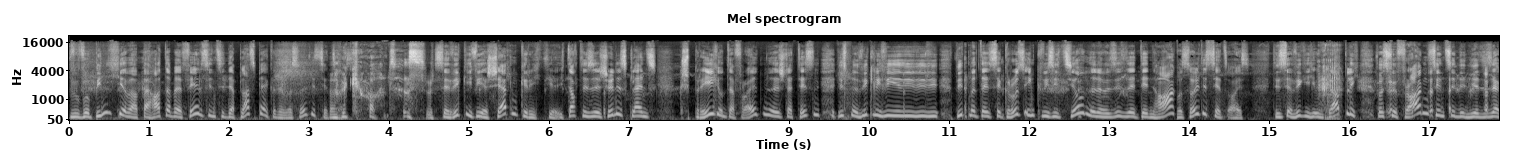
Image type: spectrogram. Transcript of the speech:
wo, wo bin ich hier überhaupt? Bei Harter bei Fehl sind Sie der Platzberg oder was soll das jetzt? Oh Gott, das ist ja wirklich wie ein Scherbengericht hier. Ich dachte, das ist ein schönes kleines Gespräch unter Freunden. Stattdessen ist man wirklich wie, wie, wie wird man das eine Großinquisition oder was ist denn Den Haag? Was soll das jetzt alles? Das ist ja wirklich unglaublich. Was für Fragen sind Sie denn hier? Das ist ja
